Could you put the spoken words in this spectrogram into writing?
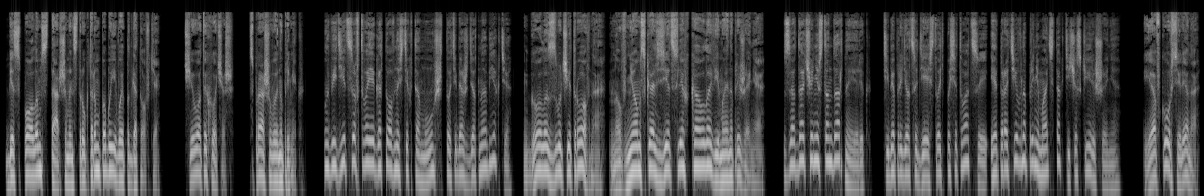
— бесполым старшим инструктором по боевой подготовке. «Чего ты хочешь?» — спрашиваю напрямик. «Убедиться в твоей готовности к тому, что тебя ждет на объекте». Голос звучит ровно, но в нем скользит слегка уловимое напряжение. «Задача нестандартная, Эрик. Тебе придется действовать по ситуации и оперативно принимать тактические решения». «Я в курсе, Лена».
